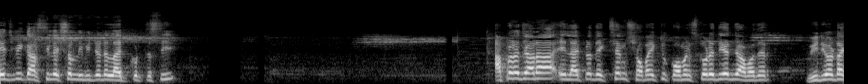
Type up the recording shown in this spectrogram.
এইচবি কার সিলেকশন লিমিটেডে লাইভ করতেছি। আপনারা যারা এই লাইভটা দেখছেন সবাই একটু কমেন্টস করে দিন যে আমাদের ভিডিওটা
